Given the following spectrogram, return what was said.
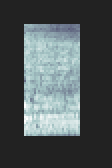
you.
